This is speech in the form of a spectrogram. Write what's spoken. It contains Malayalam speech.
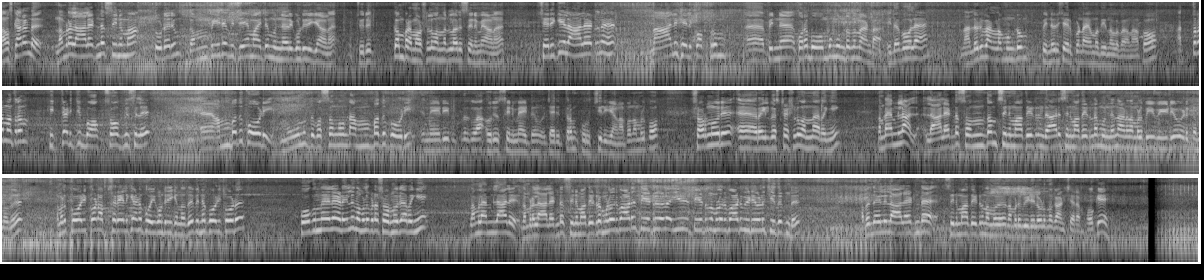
നമസ്കാരമുണ്ട്. നമ്മുടെ ലാലേട്ടന്റെ സിനിമ തുടരും. ഗംഭീര വിജയമായിട്ട് മുന്നേറിക്കൊണ്ടിരിക്കുകയാണ്. ചുരുക്കം പ്രമോഷനിൽ വന്നിട്ടുള്ള ഒരു സിനിമയാണ്. ശരിക്കും ലാലേട്ടന് നാല് ഹെലികോപ്റ്ററും പിന്നെ കുറേ ബോംബും കൊണ്ടൊന്നും വേണ്ട. ഇതേപോലെ നല്ലൊരു വെള്ളമുണ്ടും പിന്നെ ഒരു ചെരുപ്പുണ്ടായാൽ മതി എന്നുള്ളതാണ്. അപ്പോൾ അത്രമാത്രം ഹിറ്റടിച്ച് ബോക്സ് ഓഫീസിൽ അമ്പത് കോടി മൂന്ന് ദിവസം കൊണ്ട് അമ്പത് കോടി നേടിയിട്ടുള്ള ഒരു സിനിമയായിട്ട് ചരിത്രം കുറിച്ചിരിക്കുകയാണ്. അപ്പോൾ നമ്മളിപ്പോൾ ഷൊർണൂർ റെയിൽവേ സ്റ്റേഷനിൽ വന്നിറങ്ങി. നമ്മുടെ എം ലാൽ ലാലേട്ടന്റെ സ്വന്തം സിനിമാ തിയേറ്ററിന്റെ ആ ഒരു സിനിമാ തിയേറ്ററിന്റെ മുന്നിൽ നിന്നാണ് നമ്മളിപ്പോൾ ഈ വീഡിയോ എടുക്കുന്നത്. നമ്മൾ കോഴിക്കോട് അപ്സരയിലേക്കാണ് പോയിക്കൊണ്ടിരിക്കുന്നത്. പിന്നെ കോഴിക്കോട് പോകുന്നതിനിടയിൽ നമ്മളിവിടെ ഷൊർണൂർ ഇറങ്ങി. നമ്മൾ എം ലാൽ നമ്മുടെ ലാലേട്ടന്റെ സിനിമാ തിയേറ്റർ. നമ്മൾ ഒരുപാട് തിയേറ്ററുകൾ ഈ തിയേറ്റർ നമ്മൾ ഒരുപാട് വീഡിയോകൾ ചെയ്തിട്ടുണ്ട്. അപ്പോൾ എന്തായാലും ലാലേട്ടന്റെ സിനിമാ തിയേറ്റർ നമ്മൾ നമ്മുടെ വീഡിയോയിലൂടെ ഒന്ന് കാണിച്ചു തരാം. ഓക്കെ?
